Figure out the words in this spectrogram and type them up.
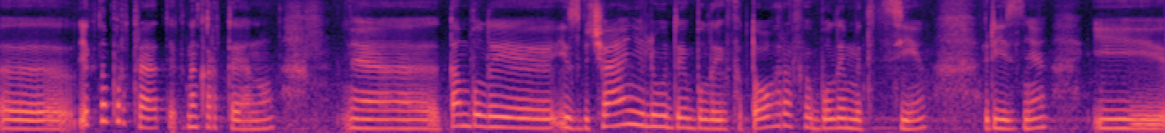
е, як на портрет, як на картину. Е, Там були і звичайні люди, були і фотографи, були митці різні. І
